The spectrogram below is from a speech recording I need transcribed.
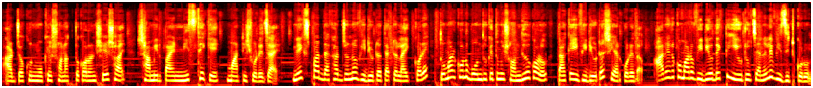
আর যখন মুখের শনাক্তকরণ শেষ হয়, স্বামীর পায়ের নিচ থেকে মাটি সরে যায়। নেক্সট পার্ট দেখার জন্য ভিডিওটাতে একটা লাইক করে। তোমার কোনো বন্ধুকে তুমি সন্দেহ করো, তাকে এই ভিডিওটা শেয়ার করে দাও। আর এরকম আরও ভিডিও দেখতে ইউটিউব চ্যানেলে ভিজিট করুন।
